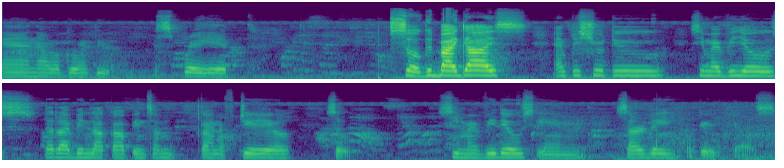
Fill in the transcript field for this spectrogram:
and now we're going to spray it. So goodbye guys. And please sure to see my videos that I've been locked up in some kind of jail. So see my videos in Saturday. Okay guys.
